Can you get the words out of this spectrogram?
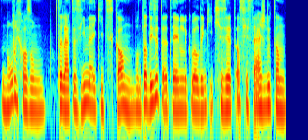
nodig was om te laten zien dat ik iets kan. Want dat is het uiteindelijk wel, denk ik. Je zet, als je stage doet, dan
